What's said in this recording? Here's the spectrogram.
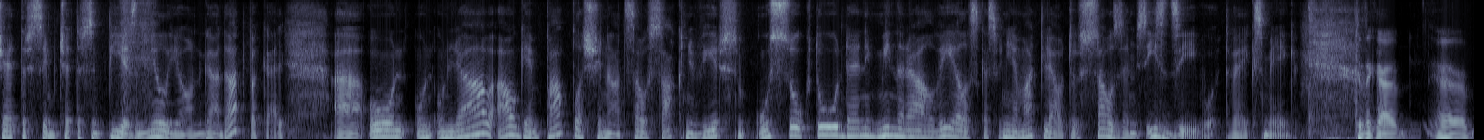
400-450 miljonu gadu atpakaļ, un, un, un ļāva augiem paplašināt savu sakņu virsmu, uzsūkt ūdeni, minerālu vielas, kas viņiem atļautu uz sauszemes izdzīvot veiksmīgi. Tā, tā kā, uh,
